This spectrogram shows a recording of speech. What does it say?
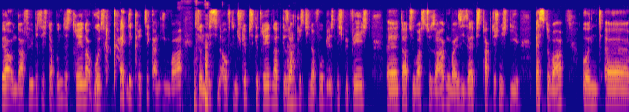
Ja, und da fühlte sich der Bundestrainer, obwohl es keine Kritik an ihm war, so ein bisschen auf den Schlips getreten, hat gesagt, Ja. Christina Vogel ist nicht befähigt, äh, dazu was zu sagen, weil sie selbst taktisch nicht die Beste war. Und äh,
